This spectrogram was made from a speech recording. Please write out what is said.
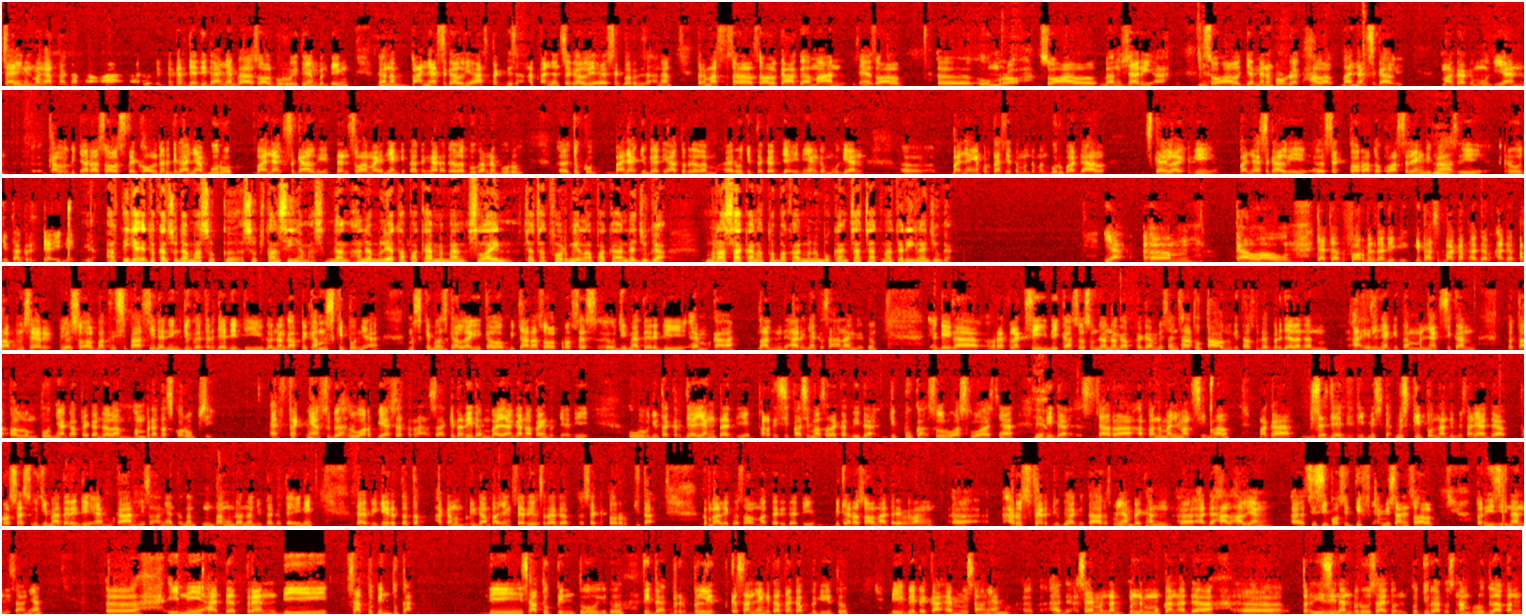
saya ingin mengatakan bahwa kita kerja tidak hanya bahas soal buruh itu yang penting, karena hmm. banyak sekali aspek di sana, banyak sekali sektor di sana, termasuk soal, soal keagamaan, misalnya soal uh, umroh, soal bank syariah, ya. soal jaminan produk halal, banyak sekali. Maka kemudian kalau bicara soal stakeholder tidak hanya buruh, banyak sekali dan selama ini yang kita dengar adalah buruh karena buruh uh, cukup banyak juga diatur dalam RUU Cipta Kerja ini yang kemudian uh, banyak yang protes teman-teman buruh padahal sekali lagi banyak sekali uh, sektor atau klaster yang dibahas hmm. di RUU Cipta Kerja ini. Ya, artinya itu kan sudah masuk ke substansinya, Mas. Dan Anda melihat apakah memang selain cacat formil, apakah Anda juga merasakan atau bakal menemukan cacat materinya juga? Ya, um, kalau cacat formil tadi kita sepakat ada ada problem serius soal partisipasi dan ini juga terjadi di Undang-Undang KPK. Meskipun ya meskipun sekali lagi kalau bicara soal proses eh, uji materi di MK nanti arahnya ke sana gitu ya kita refleksi di kasus Undang-Undang KPK misalnya satu tahun kita sudah berjalan dan akhirnya kita menyaksikan betapa lumpuhnya KPK dalam memberantas korupsi efeknya sudah luar biasa terasa. Kita tidak membayangkan apa yang terjadi UU Cipta Kerja yang tadi partisipasi masyarakat tidak dibuka seluas-luasnya, yeah. tidak secara apa namanya maksimal, maka bisa jadi meskipun nanti misalnya ada proses uji materi di MK misalnya tentang, tentang Undang-Undang Cipta Kerja ini, saya pikir tetap akan memberi dampak yang serius terhadap sektor kita. Kembali ke soal materi tadi, bicara soal materi memang uh, harus fair juga kita harus menyampaikan uh, ada hal-hal yang uh, sisi positifnya, misalnya soal perizinan misalnya uh, ini ada tren di satu pintu kan di satu pintu gitu tidak berbelit kesan yang kita tangkap begitu. Di BPKM misalnya uh, ada saya menemukan ada uh, perizinan berusaha itu 768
